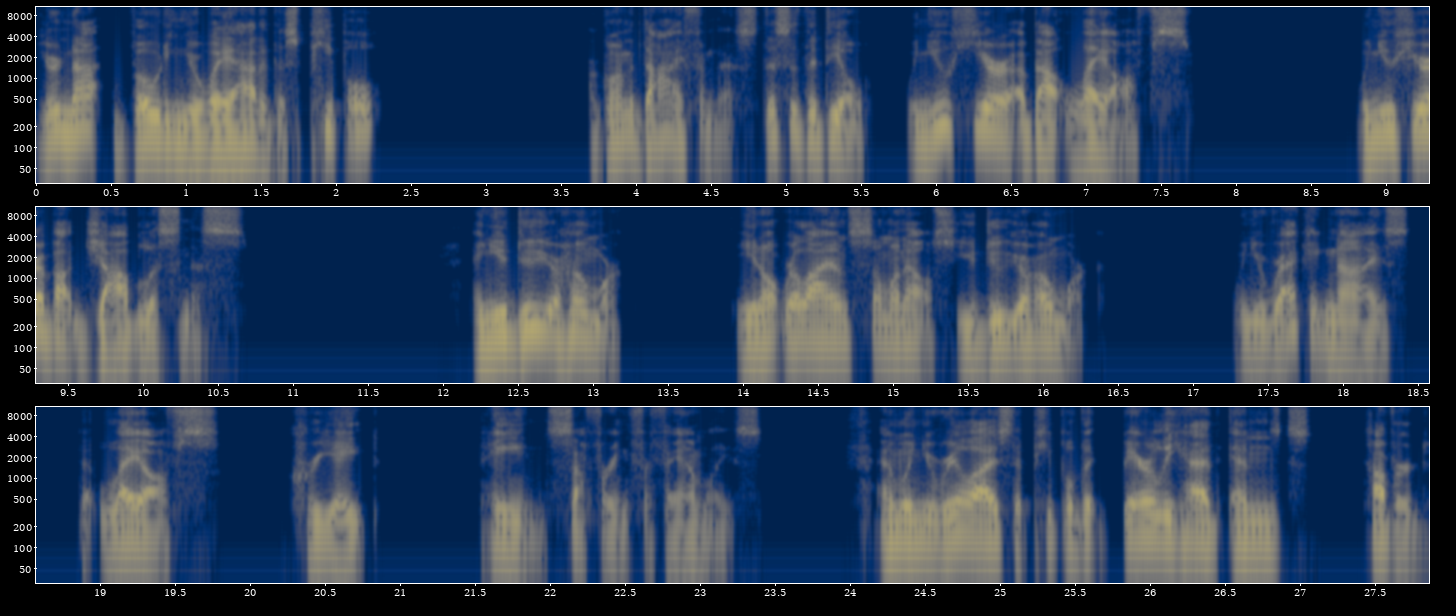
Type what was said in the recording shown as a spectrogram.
You're not voting your way out of this. People are going to die from this. This is the deal. When you hear about layoffs, when you hear about joblessness, and you do your homework, you don't rely on someone else, you do your homework. When you recognize that layoffs create pain, suffering for families, and when you realize that people that barely had ends covered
